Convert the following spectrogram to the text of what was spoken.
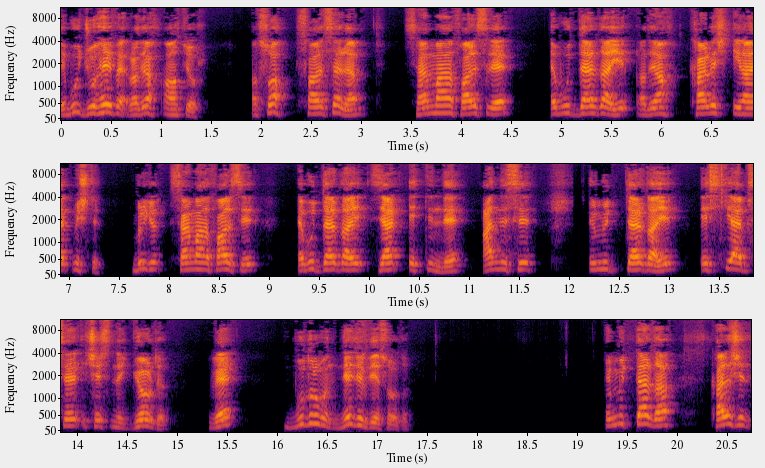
Ebu Cüheyfe radıyallahu anh anlatıyor. Resulullah sallallahu aleyhi ve sellem Selman Farisi ile Ebu Derda'yı radıyallahu anh kardeş ilan etmişti. Bir gün Selman Farisi Ebu Derda'yı ziyaret ettiğinde annesi Ümmü Derda'yı eski elbiseler içerisinde gördü ve bu durumun nedir diye sordu. Ümmü Derda kardeşin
